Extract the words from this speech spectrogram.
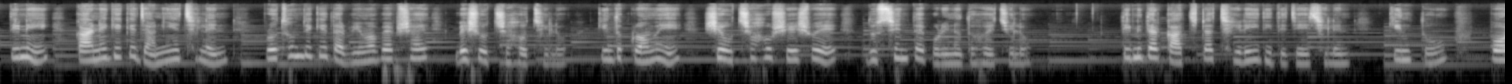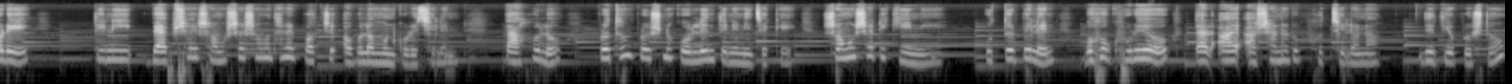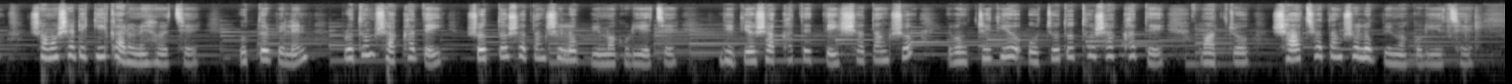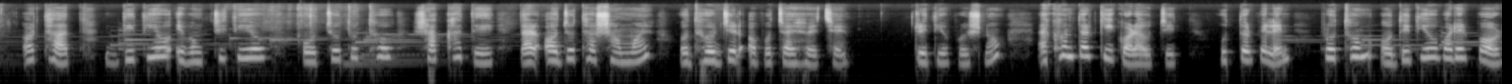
তিনি কার্নেগিকে জানিয়েছিলেন, প্রথম দিকে তার বিমা ব্যবসায় বেশ উৎসাহ ছিল, কিন্তু ক্রমে সে উৎসাহ শেষ হয়ে দুশ্চিন্তায় পরিণত হয়েছিল। তিনি তার কাজটা ছেড়েই দিতে চেয়েছিলেন, কিন্তু পরে তিনি ব্যবসায় সমস্যা সমাধানের পথটি অবলম্বন করেছিলেন। তা হলো প্রথম প্রশ্ন করলেন তিনি নিজেকে, সমস্যাটি কী নিয়ে? উত্তর পেলেন, বহু ঘুরেও তার আয় আশানুরূপ হচ্ছিল না। দ্বিতীয় প্রশ্ন, সমস্যাটি কী কারণে হয়েছে? উত্তর পেলেন, প্রথম সাক্ষাতেই সত্তর শতাংশ লোক বিমা করিয়েছে, দ্বিতীয় সাক্ষাতে তেইশ শতাংশ এবং তৃতীয় ও চতুর্থ সাক্ষাতে মাত্র সাত শতাংশ লোক বিমা করিয়েছে। অর্থাৎ দ্বিতীয় এবং তৃতীয় ও চতুর্থ সাক্ষাতে তার অযথা সময় ও ধৈর্যের অপচয় হয়েছে। তৃতীয় প্রশ্ন, এখন তার কি করা উচিত? উত্তর পেলেন, প্রথম ও দ্বিতীয়বারের পর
